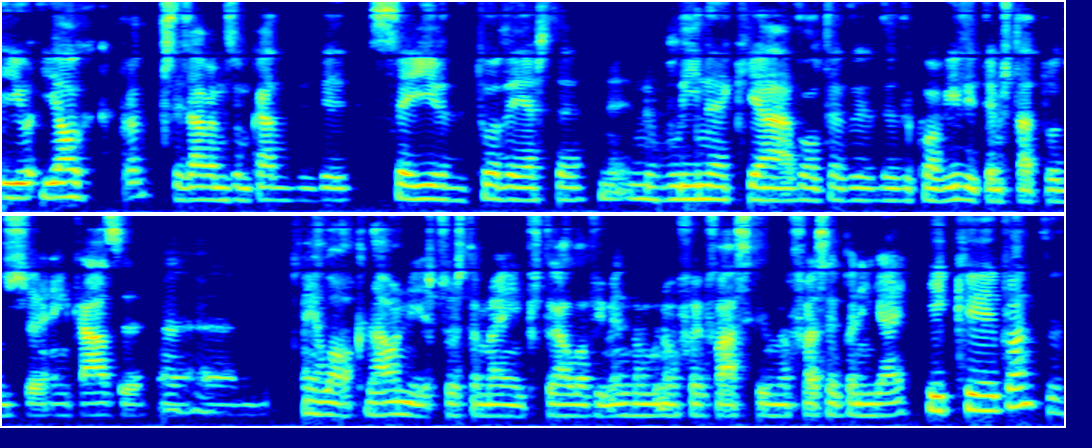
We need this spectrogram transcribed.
e, e algo que pronto, precisávamos um bocado de, de sair de toda esta neblina que há à volta de Covid, e temos estado todos em casa. eh, em lockdown e as pessoas também em Portugal, obviamente, não, não foi fácil, não foi fácil para ninguém. E que, pronto,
